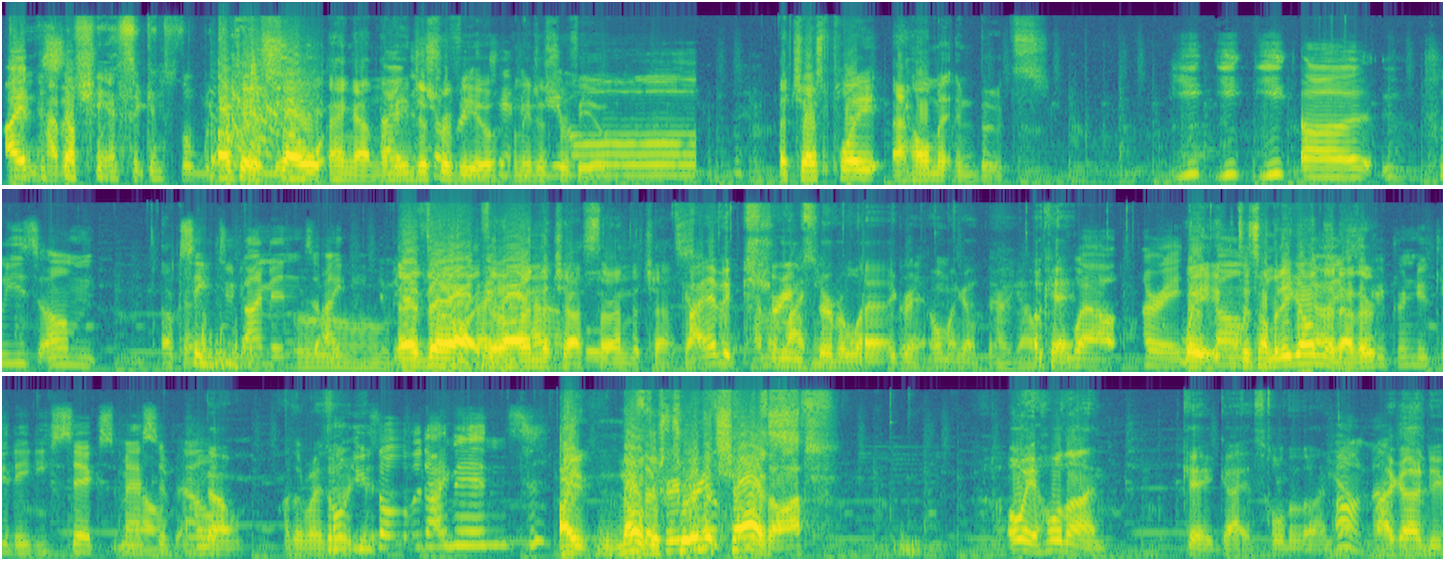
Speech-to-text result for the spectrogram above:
I have and the have stuff. a chance against the. Okay, so hang on. Let I me just review. Let me just review. A chest plate, a helmet, and boots. Yeet, yeet, yeet. Uh, please, um, Okay. say two diamonds. I need to Uh, there are. There are in the chest. They're in the chest. I have I'm extreme server a lag right. Oh my god. There we go. Okay. Well. All right. Wait, um, did somebody go in the guys, nether? Creeper Nuke at 86. Massive L. No. Otherwise, Don't use good. all the diamonds. I no. The There's two in the chest. Oh wait, hold on. Okay, guys, hold on. Oh, no. I gotta do.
